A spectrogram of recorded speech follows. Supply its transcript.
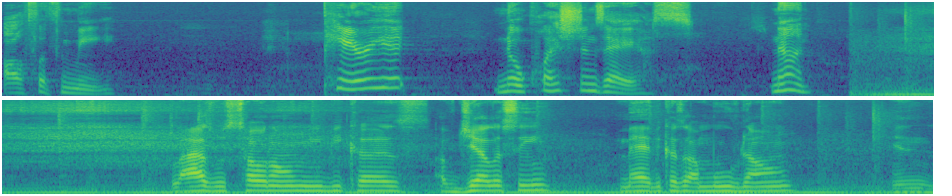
off of me. Period. No questions asked. None. Lies was told on me because of jealousy, mad because I moved on. And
